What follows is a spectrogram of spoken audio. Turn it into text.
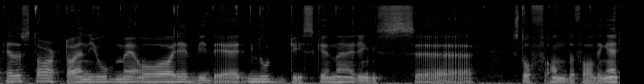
er det starta en jobb med å revidere nordiske næringsstoffanbefalinger.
